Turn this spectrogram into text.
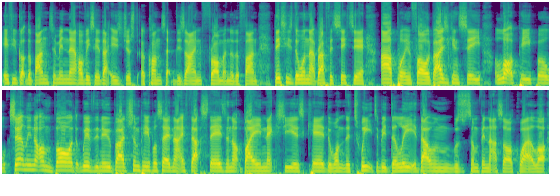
if you've got the Bantam in there? Obviously, that is just a concept design from another fan. This is the one that Bradford City are putting forward. But as you can see, a lot of people certainly not on board with the new badge. Some people saying that if that stays, they're not buying next year's kit. They want the tweet to be deleted. That one was something that I saw quite a lot.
